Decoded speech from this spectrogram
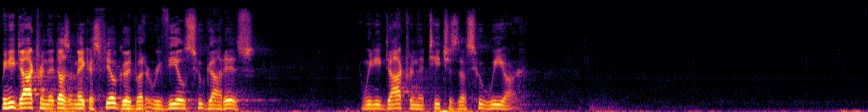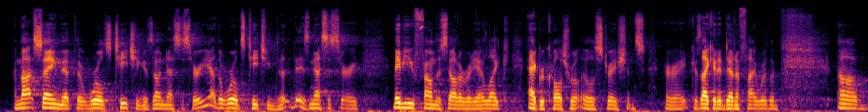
We need doctrine that doesn't make us feel good, but it reveals who God is. And we need doctrine that teaches us who we are. I'm not saying that the world's teaching is unnecessary. Yeah, the world's teaching is necessary. Maybe you found this out already. I like agricultural illustrations, all right, because I can identify with them. Um,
